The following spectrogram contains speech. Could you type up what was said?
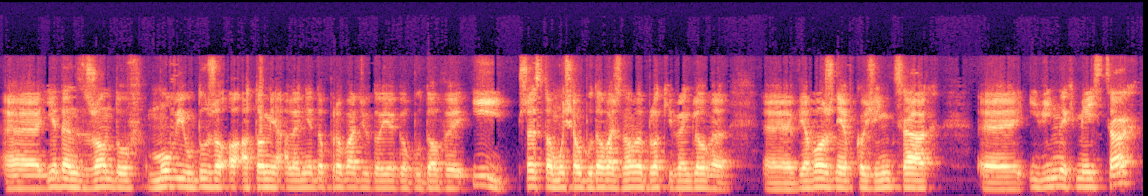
e, jeden z rządów mówił dużo o atomie, ale nie doprowadził do jego budowy i przez to musiał budować nowe bloki węglowe e, w Jaworznie, w Kozienicach e, i w innych miejscach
